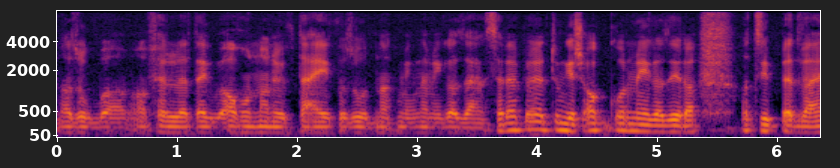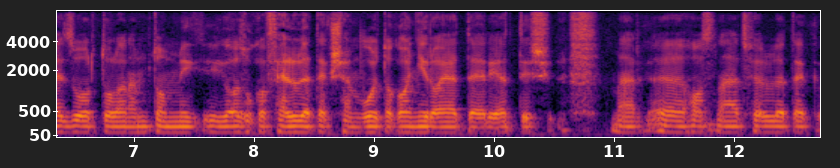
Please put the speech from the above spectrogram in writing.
azokba a felületekbe, ahonnan ők tájékozódnak, még nem igazán szerepeltünk, és akkor még azért a, a TripAdvisor-tól, nem tudom, még azok a felületek sem voltak annyira elterjedt, és már eh, használt felületek,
